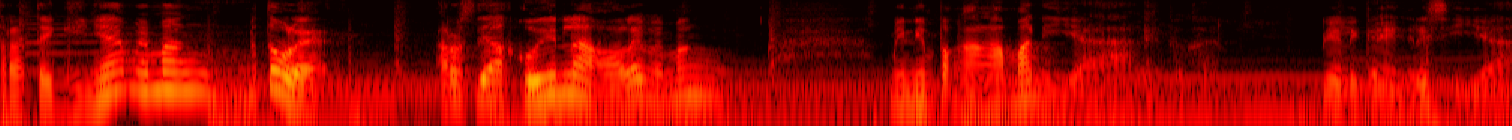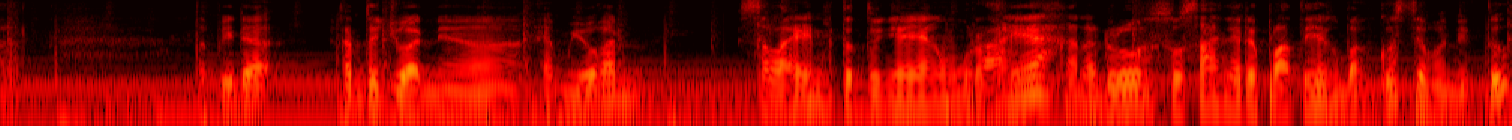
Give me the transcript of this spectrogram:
strateginya memang betul ya. Harus diakuin lah oleh memang minim pengalaman iya gitu kan. Di Liga Inggris iya. Tapi da, kan tujuannya MU kan selain tentunya yang murah ya karena dulu susah nyari pelatih yang bagus zaman itu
